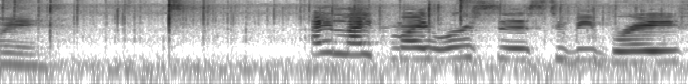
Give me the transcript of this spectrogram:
Boy. I like my horses to be brave.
